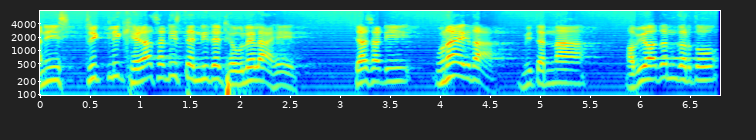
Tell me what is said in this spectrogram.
आणि स्ट्रिक्टली खेळासाठीच त्यांनी ते ठेवलेलं आहे. त्यासाठी पुन्हा एकदा मी त्यांना अभिवादन करतो.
